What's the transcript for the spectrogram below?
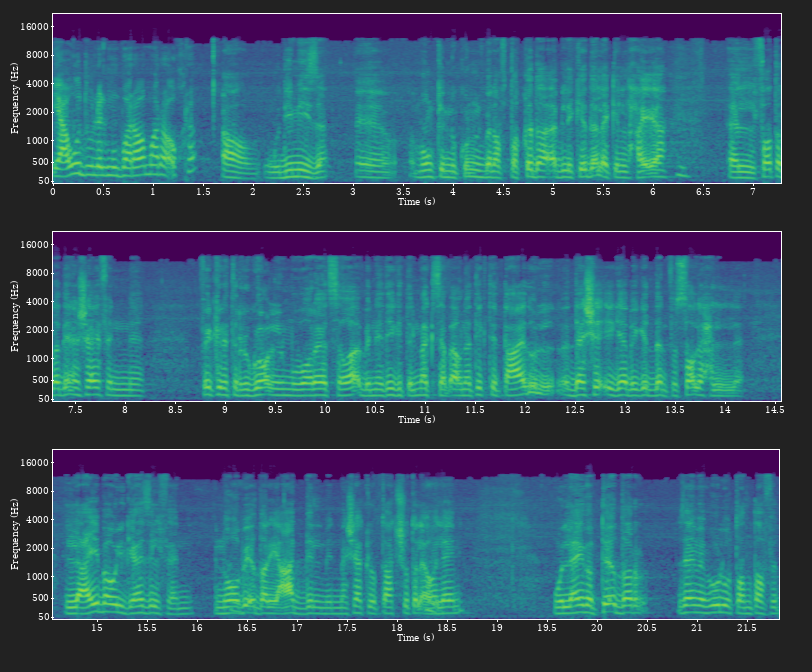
يعودوا للمباراة مرة أخرى آه ودي ميزة. آه، ممكن نكون بنفتقدها قبل كده لكن الحقيقة الفترة دي أنا شايف إن فكرة الرجوع للمباريات سواء بنتيجة المكسب أو نتيجة التعادل ده شيء إيجابي جدا في صالح ال- اللعيبة والجهاز الفني إن هو بيقدر يعدل من مشاكله بتاعت الشوط الأولاني. واللعيبة بتقدر زي ما بيقولوا تنتفض.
